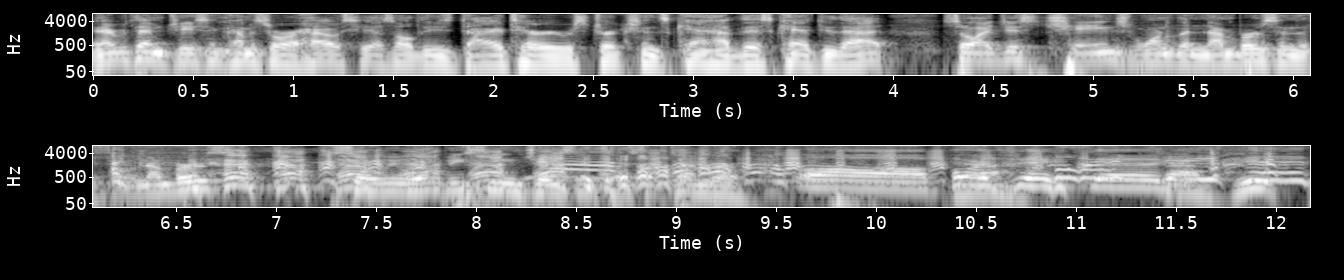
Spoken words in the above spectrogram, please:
and every time Jason comes to our house, he has all these dietary restrictions. Can't have this, can't do that. So I just changed one of the numbers in the phone numbers, so we won't be seeing Jason until September. Oh, poor Jason. He-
